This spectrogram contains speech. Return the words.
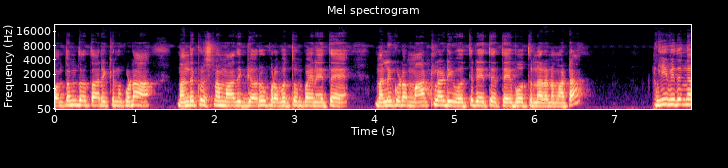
పంతొమ్మిదో తారీఖున కూడా మందకృష్ణ మాదిక్ గారు ప్రభుత్వం పైన అయితే మళ్ళీ కూడా మాట్లాడి ఒత్తిడి అయితే తేబోతున్నారనమాట ఈ విధంగా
